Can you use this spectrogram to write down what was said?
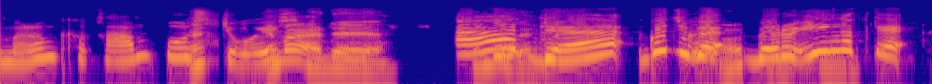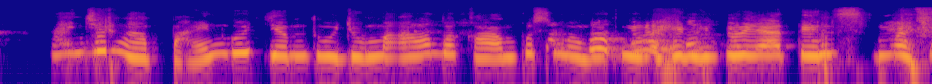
malam ke kampus cuy. Emang ada ya? Ya? ada. Gue juga Oh, baru gitu. inget kayak anjir ngapain gue jam 7 malam ke kampus membuat ngeliatin ngeliatin Smash?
